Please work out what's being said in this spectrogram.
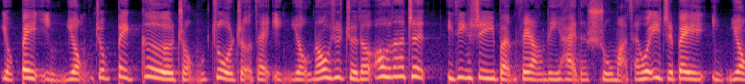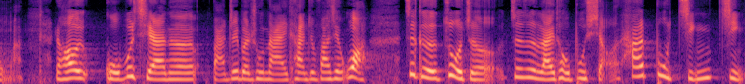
有被引用，就被各种作者在引用，然后我就觉得，哦，那这一定是一本非常厉害的书嘛，才会一直被引用嘛。然后果不其然呢，把这本书拿来看，就发现，哇，这个作者真是来头不小。他不仅仅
